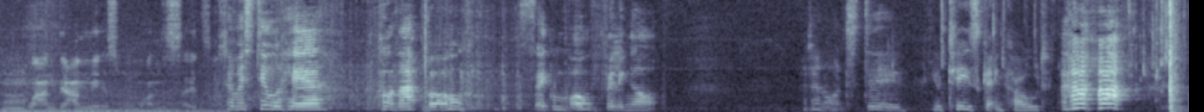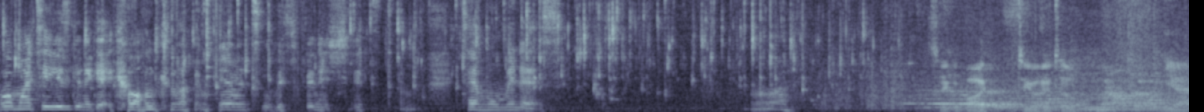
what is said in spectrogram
Hmm. So we're still here on that bowl. Second bowl filling up. I don't know what to do. Your tea's getting cold. well, my tea is going to get cold because I'm here until this finishes. Ten, ten more minutes. Say goodbye to your hotel. Yeah.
